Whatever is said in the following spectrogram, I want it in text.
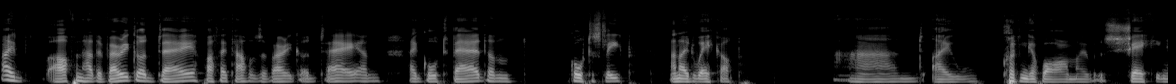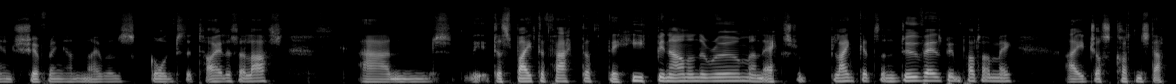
I often had a very good day, what I thought was a very good day, and I'd go to bed and go to sleep, and I'd wake up, and I couldn't get warm. I was shaking and shivering, and I was going to the toilet a lot. And despite the fact that the heat been on in the room and extra blankets and duvets been put on me, I just couldn't stop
